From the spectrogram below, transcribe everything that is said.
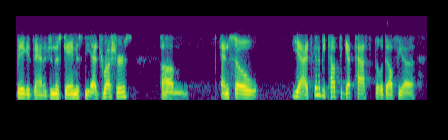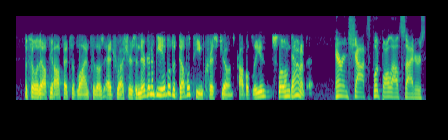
big advantage in this game is the edge rushers. Um, and so, yeah, it's going to be tough to get past Philadelphia, the Philadelphia offensive line for those edge rushers, and they're going to be able to double team Chris Jones probably and slow him down a bit. Aaron Schatz, Football Outsiders,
